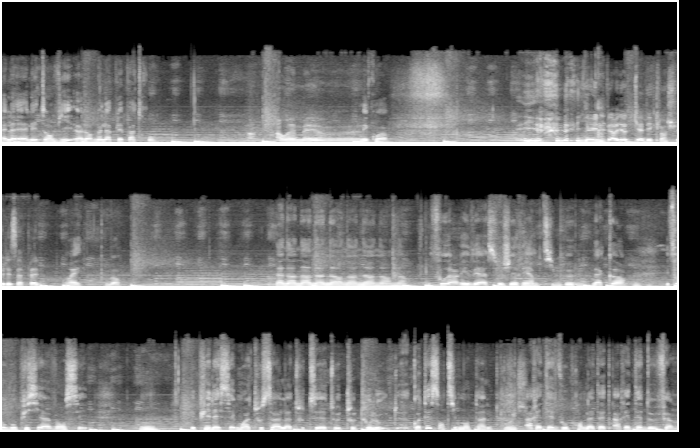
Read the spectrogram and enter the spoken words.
elle, elle est en vie. Alors ne l'appelez pas trop. Ah ouais, mais euh, Mais quoi? Il y a une période qui a déclenché les appels. Oui, bon. Non, non, non, non, non, non, non, non, non. Il faut arriver à se gérer un petit peu, d'accord? Il faut que vous puissiez avancer. Hmm. Et puis laissez-moi tout ça, là, tout, tout, tout, tout le côté sentimental. Oui. Arrêtez de vous prendre la tête, arrêtez de faire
